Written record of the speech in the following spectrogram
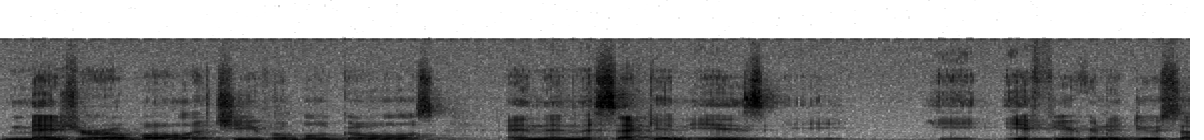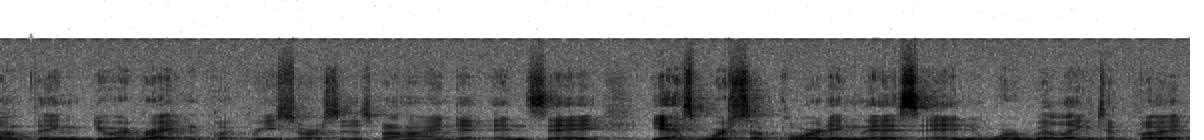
measurable, achievable goals. And then the second is if you're going to do something, do it right and put resources behind it and say, yes, we're supporting this and we're willing to put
